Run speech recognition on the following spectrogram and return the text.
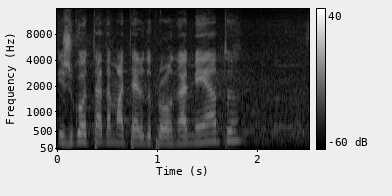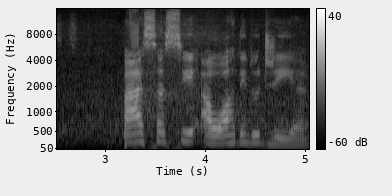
Esgotada a matéria do prolongamento, passa-se à ordem do dia.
